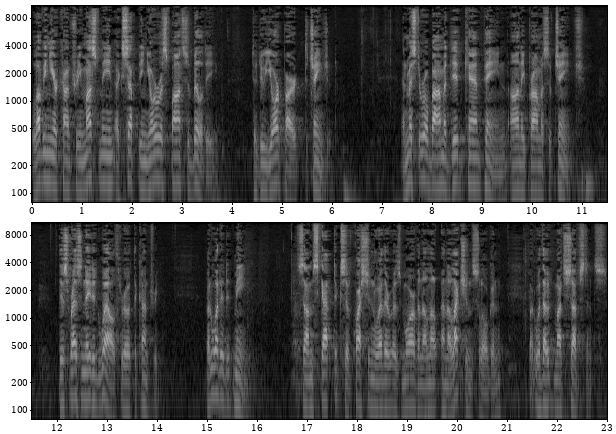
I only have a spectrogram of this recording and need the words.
Loving your country must mean accepting your responsibility to do your part to change it. And Mr. Obama did campaign on a promise of change. This resonated well throughout the country. But what did it mean? Some skeptics have questioned whether it was more of an, an election slogan, but without much substance.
